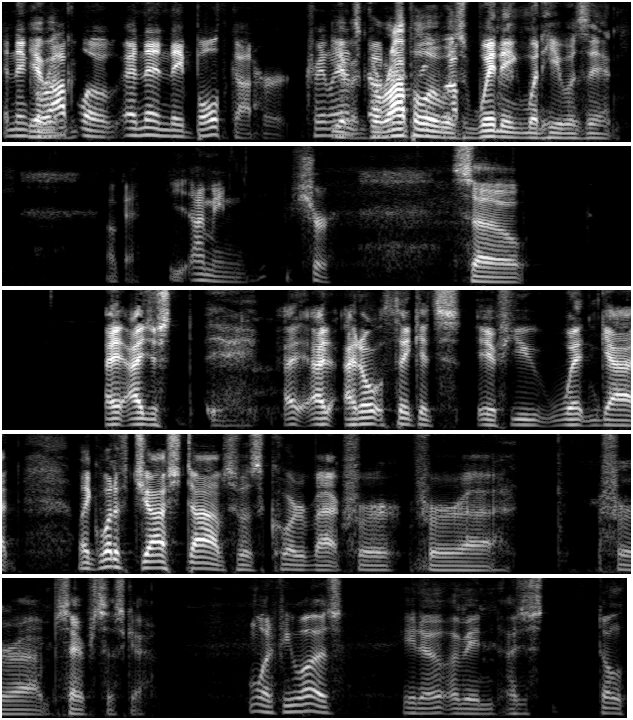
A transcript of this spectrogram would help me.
and then Yeah, but- garoppolo and then they both got hurt trey yeah, lance but got hurt, Garoppolo was winning when he was in. okay i mean sure So I I just I, I I don't think it's if you went and got like what if Josh Dobbs was a quarterback for for uh for um, San Francisco? what if he was You know, I mean, I just don't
